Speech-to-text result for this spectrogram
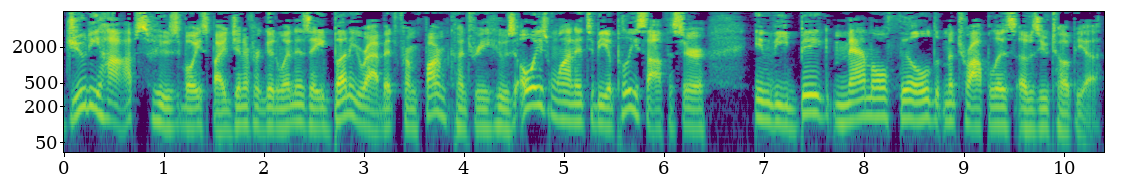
Judy Hopps, who's voiced by Ginnifer Goodwin, is a bunny rabbit from farm country who's always wanted to be a police officer in the big mammal-filled metropolis of Zootopia.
